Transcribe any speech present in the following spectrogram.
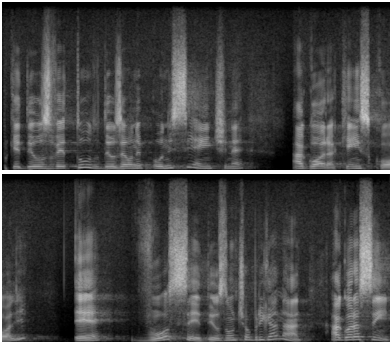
porque Deus vê tudo, Deus é oni- onisciente, né? Agora, quem escolhe é você, Deus não te obriga a nada. Agora, sim,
